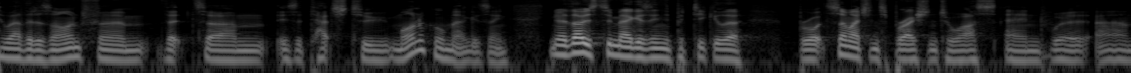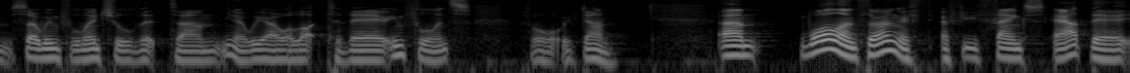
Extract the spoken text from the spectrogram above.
who are the design firm that um, is attached to Monocle magazine. You know, those two magazines in particular brought so much inspiration to us and were um, so influential that um, you know we owe a lot to their influence for what we've done. Um, while I'm throwing a, few thanks out there,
